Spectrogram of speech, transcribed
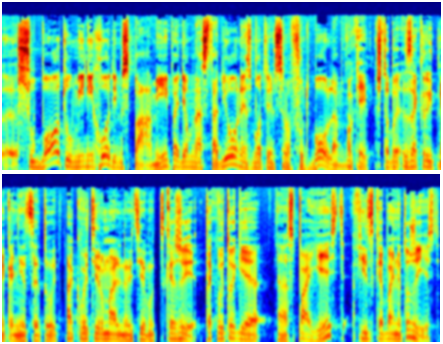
э, субботу мы не ходим спами, пойдем на стадион и смотрим с футболом. Окей, чтобы закрыть, наконец, эту акватермальную тему, скажи, так в итоге э, спа есть, финская баня тоже есть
